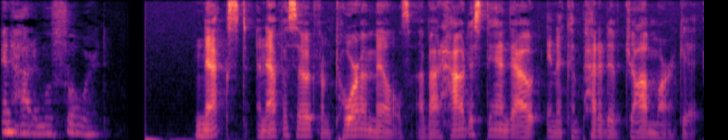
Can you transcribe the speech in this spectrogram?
and how to move forward. Next, an episode from Tora Mills about how to stand out in a competitive job market.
